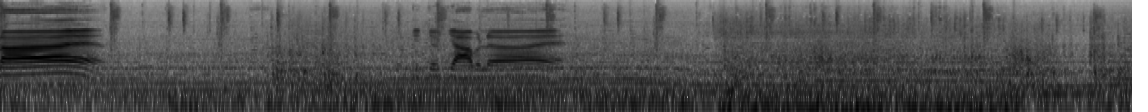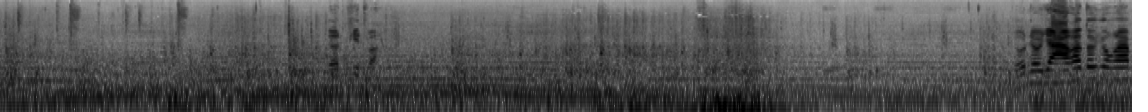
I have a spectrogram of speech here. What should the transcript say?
เลยโยนดินยาวๆไปเลยเดินผิดปะโยนยาวๆครับทุกยงครับ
